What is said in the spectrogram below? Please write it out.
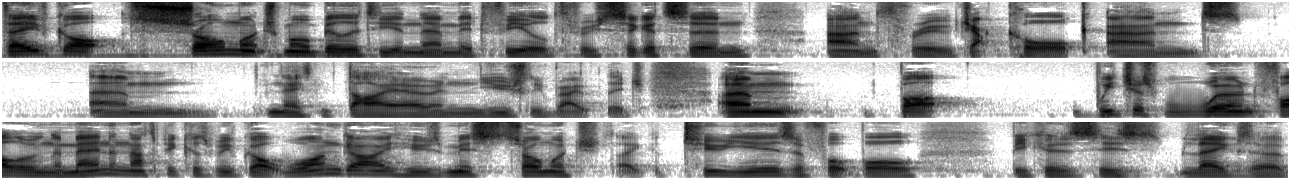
They've got so much mobility in their midfield through Sigurdsson and through Jack Cork and um, Nathan Dyer and usually Routledge. Um, but we just weren't following the men, and that's because we've got one guy who's missed so much, like two years of football, because his legs are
